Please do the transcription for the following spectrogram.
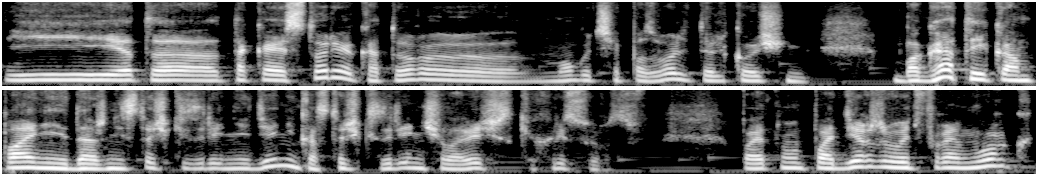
и это такая история, которую могут себе позволить только очень богатые компании, даже не с точки зрения денег, а с точки зрения человеческих ресурсов. Поэтому поддерживать фреймворк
